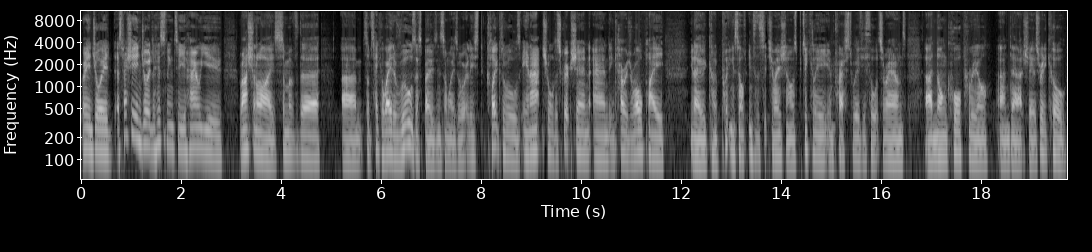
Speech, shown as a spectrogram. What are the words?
really enjoyed, especially enjoyed listening to how you rationalize some of the um, sort of take away the rules, I suppose, in some ways, or at least cloak the rules in actual description and encourage role play you know, kind of putting yourself into the situation. I was particularly impressed with your thoughts around uh, non-corporeal and uh, actually it was really cool.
